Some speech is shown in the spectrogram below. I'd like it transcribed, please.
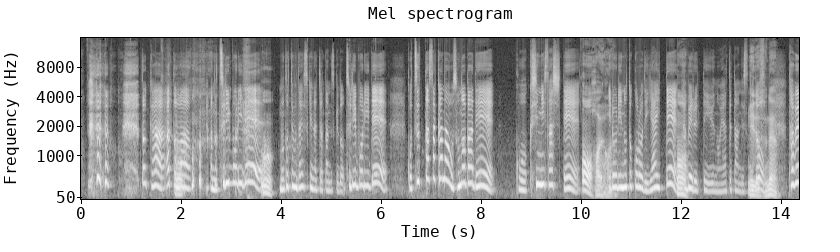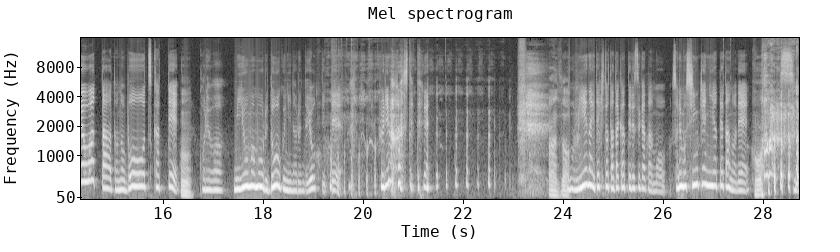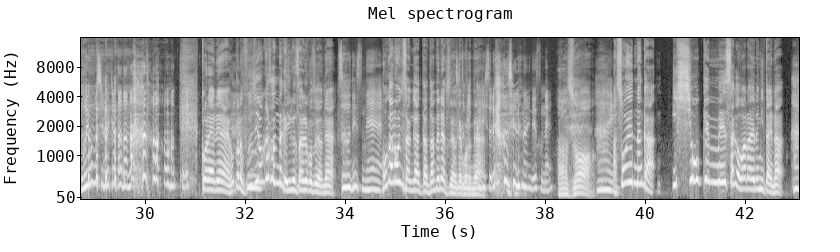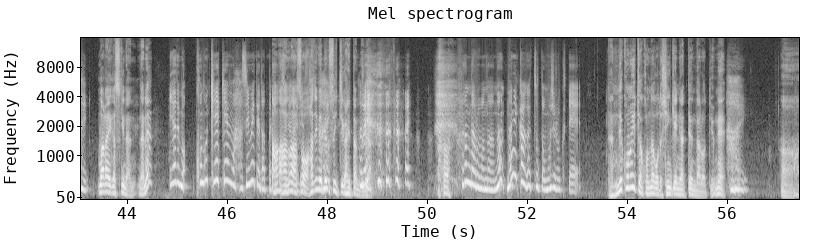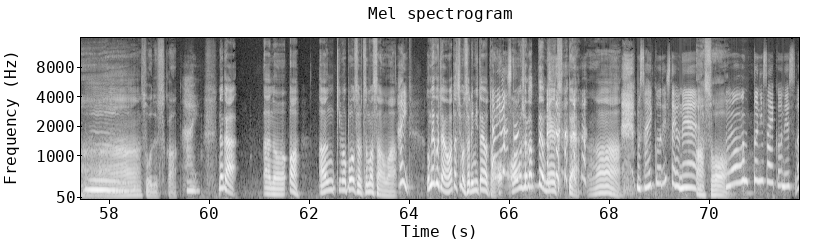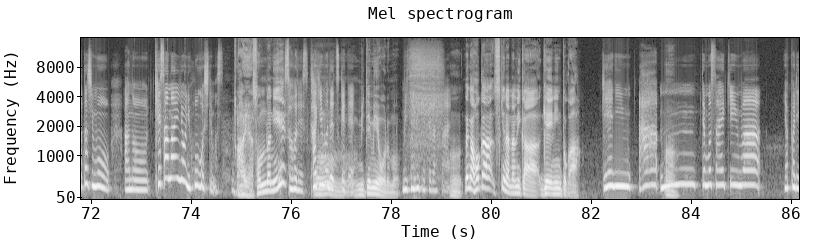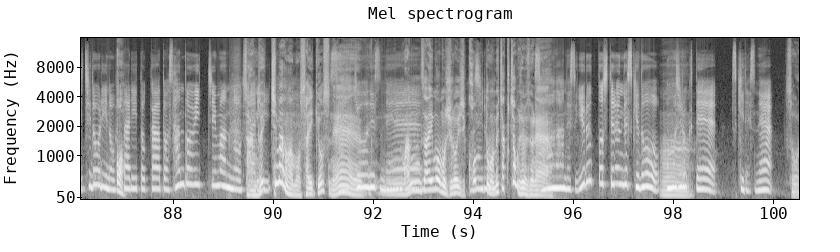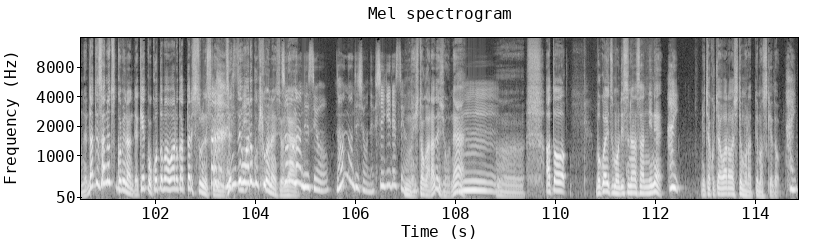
とかあとは、あの釣り堀で、うん、もうとっても大好きになっちゃったんですけど釣り堀でこう釣った魚をその場でこう串に刺していろりのところで焼いて食べるっていうのをやってたんですけど、いいね、食べ終わった後の棒を使って、うん、これは身を守る道具になるんだよって言って 振り回してて。あそう。もう見えない敵と戦ってる姿もそれも真剣にやってたのですごい面白い方だなと思って。これねこれ藤岡さんだけ許されることだよね、うん、そうですね。他のおじさんがやったらダメなやつだよねこれね。びっくりするかもしれないですね。あそう、はい、あそういうなんか一生懸命さが笑えるみたいな笑いが好きなんだね、はいいやでもこの経験は初めてだったかもしれないです。ああそう初めてのスイッチが入ったんだ、はい、なんだろうなな何かがちょっと面白くて。なんでこの人はこんなこと真剣にやってんだろうっていうね。はい。ああそうですか。はい。なんかあのあアンキモポンスの妻さんははい梅子ちゃん私もそれ見たよと。面白かったよねっつって。あ あもう最高でしたよね。あそう。もう本当に最高です。私もあの消さないように保護してます。あいやそんなに？そうです。鍵までつけて。見てみよう俺も。見てみてください、うん、なんか他好きな何か芸人とか？芸人あうん、うん、でも最近はやっぱり千鳥の二人とかあ。とはサンドウィッチマンのサンドウィッチマンはもう最強っすね。最強ですね。漫才も面白いしコントもめちゃくちゃ面白いですよね。そうなんです。ゆるっとしてるんですけど、面白くて好きですね。そうね。伊達さんのツッコミなんて結構言葉悪かったりするんですけど、ね、全然悪く聞こえないですよね。そうなんですよ。何なんでしょうね。不思議ですよね、うん、人柄でしょうね。うん。あと僕はいつもリスナーさんにね、はい、めちゃくちゃ笑わしてもらってますけど、はい、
